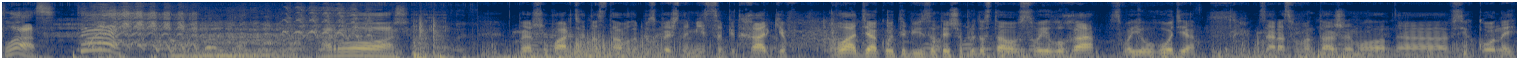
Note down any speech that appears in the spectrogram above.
Клас. Так. Хорош. Першу партію доставили в безпечне місце під Харків. Влад, дякую тобі за те, що предоставив свої луга, свої угоддя. Зараз вивантажуємо е, всіх коней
